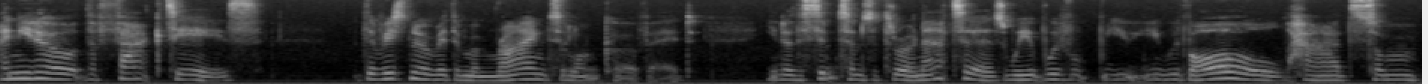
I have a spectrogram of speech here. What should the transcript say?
and you know the fact is, there is no rhythm and rhyme to long COVID. You know the symptoms are thrown at us. We, we've you, we've all had some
